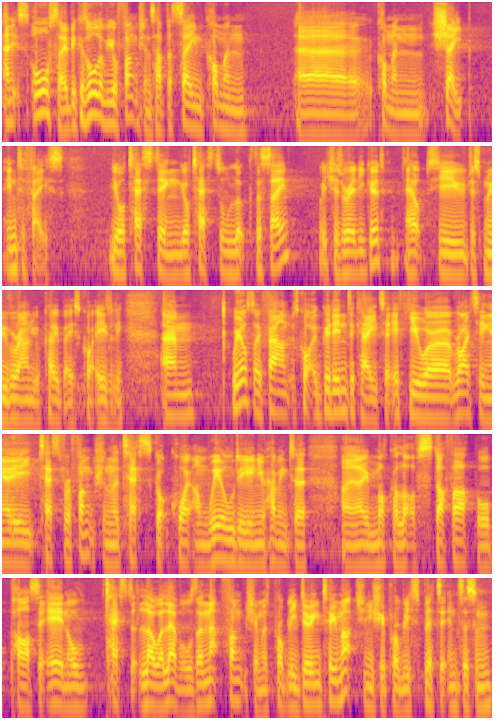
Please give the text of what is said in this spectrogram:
And it's also, because all of your functions have the same common, uh, common shape interface, your testing, your tests will look the same, which is really good. It helps you just move around your code base quite easily. Um, we also found it was quite a good indicator if you were writing a test for a function, the test got quite unwieldy and you're having to know, mock a lot of stuff up or pass it in or test at lower levels, then that function was probably doing too much and you should probably split it into some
